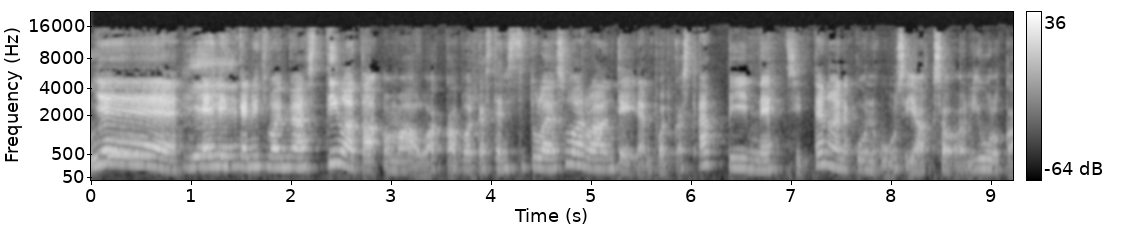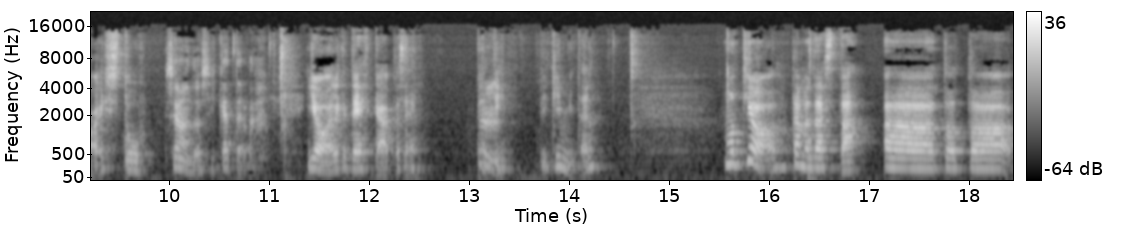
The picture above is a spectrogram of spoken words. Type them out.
Jee! Yeah. Eli nyt voi myös tilata omaa luokkaa podcastia, niin se tulee suoraan teidän podcast-appiinne sitten aina kun uusi jakso on julkaistu. Se on tosi kätevä. Joo, eli tehkääpä se heti, hmm. pikimiten. Mut joo, tämä tästä. Uh, tota,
